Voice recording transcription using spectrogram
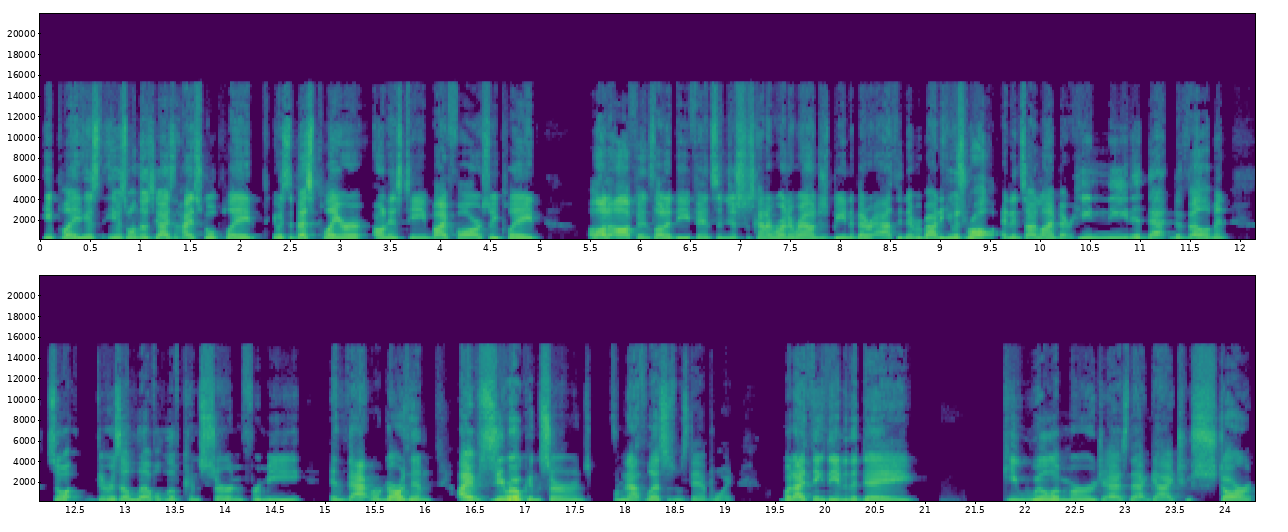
he played. He was he was one of those guys in high school. Played. He was the best player on his team by far. So he played a lot of offense, a lot of defense, and just was kind of running around, just being a better athlete than everybody. He was raw at inside linebacker. He needed that development. So there is a level of concern for me in that regard with him. I have zero concerns from an athleticism standpoint, but I think the end of the day, he will emerge as that guy to start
